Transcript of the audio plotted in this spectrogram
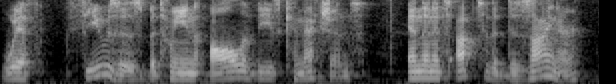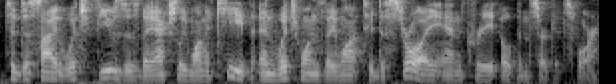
with fuses between all of these connections, and then it's up to the designer to decide which fuses they actually want to keep and which ones they want to destroy and create open circuits for.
